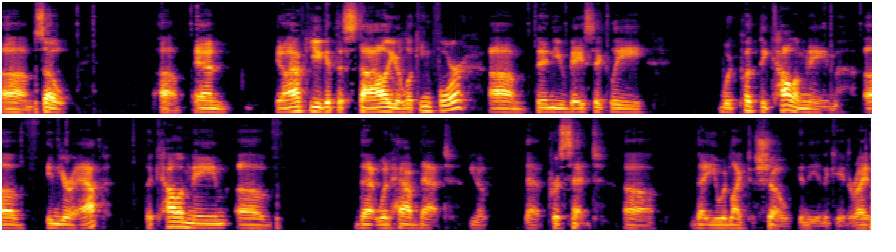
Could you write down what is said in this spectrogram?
Um, so, uh, and you know, after you get the style you're looking for, um, then you basically would put the column name of in your app, the column name of that would have that, you know, that percent uh, that you would like to show in the indicator, right?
